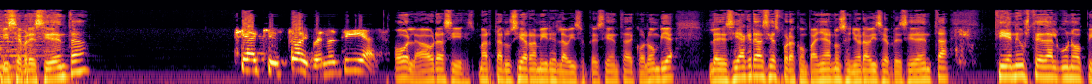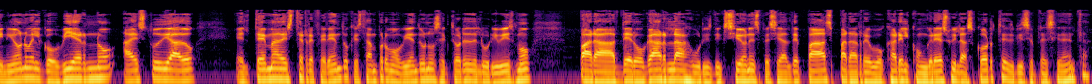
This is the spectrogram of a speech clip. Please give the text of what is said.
¿Vicepresidenta? Sí, aquí estoy. Buenos días. Hola, ahora sí. Es Marta Lucía Ramírez, la vicepresidenta de Colombia. Le decía gracias por acompañarnos, señora vicepresidenta. ¿Tiene usted alguna opinión o el gobierno ha estudiado el tema de este referendo que están promoviendo unos sectores del uribismo para derogar la jurisdicción especial de paz, para revocar el Congreso y las Cortes, vicepresidenta?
